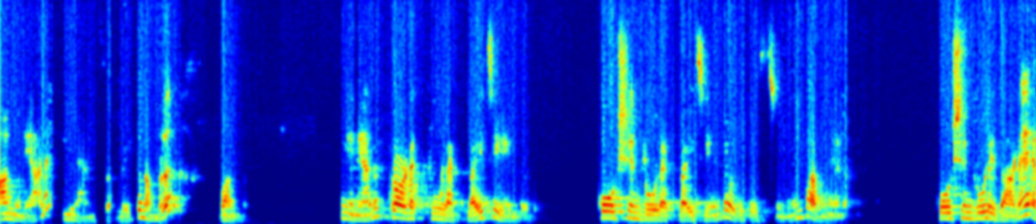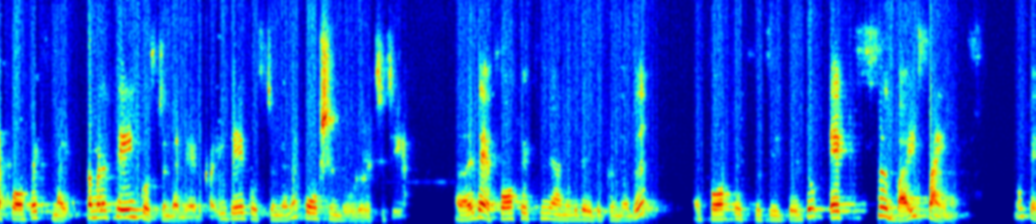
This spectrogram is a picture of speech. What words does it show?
അങ്ങനെയാണ് ഈ ആൻസറിലേക്ക് നമ്മൾ വന്നത്. ഇങ്ങനെയാണ് പ്രോഡക്റ്റ് റൂൾ അപ്ലൈ ചെയ്യേണ്ടത്. കോഷ്യൻ റൂൾ അപ്ലൈ ചെയ്യേണ്ട ഒരു ക്വസ്റ്റ്യൻ ഞാൻ പറഞ്ഞുതരാം. കോഷ്യൻ റൂൾ ഇതാണ് എഫ് ഓഫ് എക്സ് മൈ നമ്മൾ സെയിം ക്വസ്റ്റ്യൻ തന്നെ എടുക്കാം. ഇതേ ക്വസ്റ്റ്യൻ തന്നെ കോഷൻ റൂൾ വെച്ച് ചെയ്യാം. അതായത് എഫ് ഓഫ് എക്സ് ഞാൻ ഇവിടെ എടുക്കുന്നത് f of x is equal to x by sine okay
